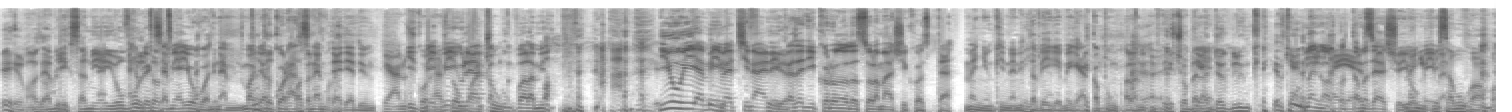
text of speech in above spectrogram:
Az emlékszel, milyen jó volt Emlékszem, milyen jó volt, nem, magyar kórházban nem terjedünk. János Itt még végül elkapunk valamit. jó, ilyen mémet csinálnék. Az egyik koron oda szól a másikhoz. Te, menjünk innen, itt a végén még elkapunk valamit. És ha beledöglünk, megalkottam az első jó Menjünk mémet. vissza Wuhanba.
